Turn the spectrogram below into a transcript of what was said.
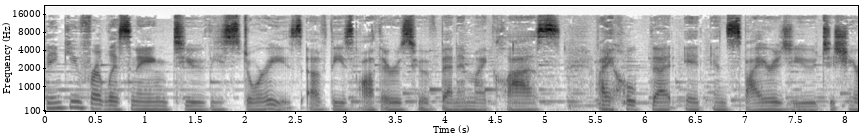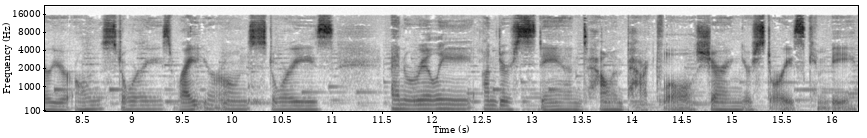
Thank you for listening to these stories of these authors who have been in my class. I hope that it inspires you to share your own stories, write your own stories, and really understand how impactful sharing your stories can be.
